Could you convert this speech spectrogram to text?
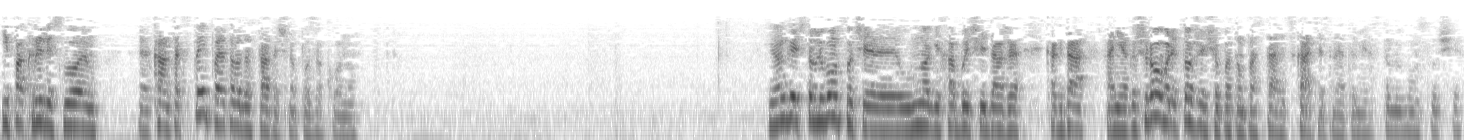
и покрыли слоем contact paper, этого достаточно по закону. И он говорит, что в любом случае у многих обычай даже, когда они акашировали, тоже еще потом поставить скатерть на это место в любом случае.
